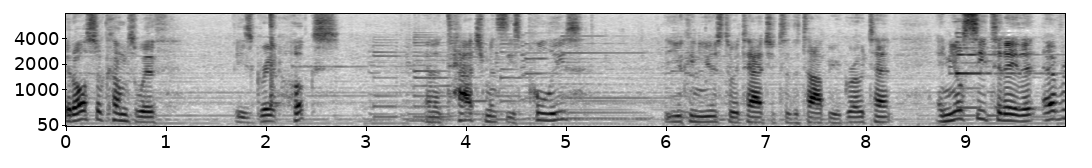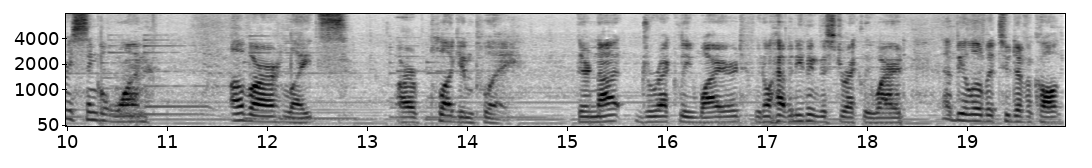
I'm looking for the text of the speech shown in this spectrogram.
It also comes with these great hooks and attachments, these pulleys that you can use to attach it to the top of your grow tent. And you'll see today that every single one of our lights are plug and play. They're not directly wired. We don't have anything that's directly wired. That'd be a little bit too difficult,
